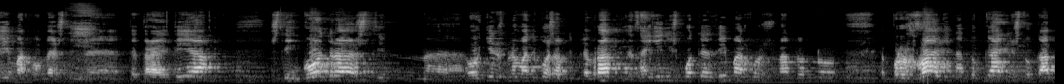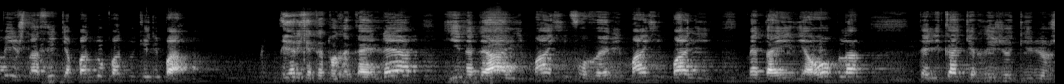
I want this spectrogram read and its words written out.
δήμαρχο μέσα στην ε, τετραετία, στην κόντρα, στην, ε, ο κύριος Πνευματικός από την πλευρά του, δεν θα γίνεις ποτέ δήμαρχος, να τον ε, προσβάλλει, να τον κάνεις στο καπί, στα θήκια, παντού, παντού κλπ. Έρχεται το 19, γίνεται άλλη μάχη, φοβερή μάχη, πάλι με τα ίδια όπλα. Τελικά κερδίζει ο κύριος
